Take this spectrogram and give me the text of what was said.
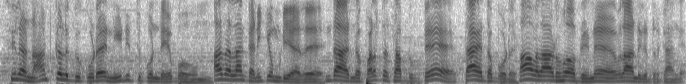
சில நாட்களுக்கு கூட நீடித்து கொண்டே போகும். அதெல்லாம் கணிக்க முடியாது. இந்த இந்த பழத்தை சாப்பிட்டுட்டு தாயத்தை போடு. வா விளையாடுவோம் அப்படின்னு விளையாண்டுகிட்டு இருக்காங்க.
